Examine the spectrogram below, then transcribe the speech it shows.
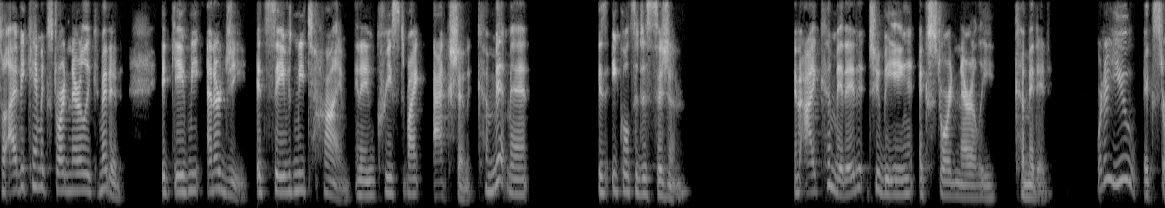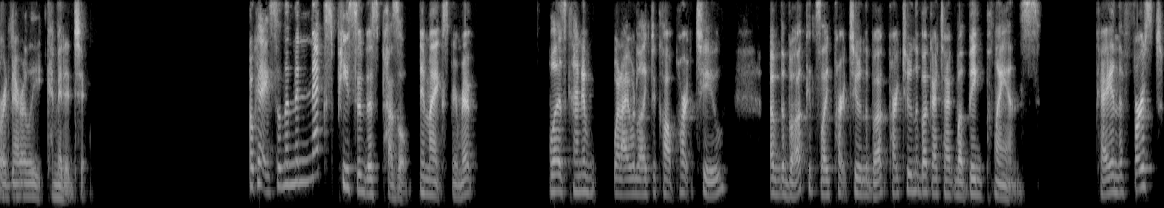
So I became extraordinarily committed. It gave me energy. It saved me time and increased my action. Commitment is equal to decision. And I committed to being extraordinarily committed. What are you extraordinarily committed to? Okay, so then the next piece of this puzzle in my experiment was kind of what I would like to call part two of the book. It's like part two in the book. Part two in the book, I talk about big plans. Okay, and the first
